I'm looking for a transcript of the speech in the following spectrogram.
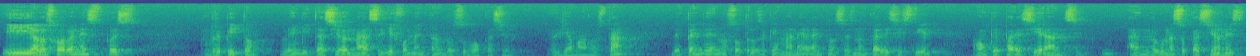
Y a los jóvenes, pues, repito, la invitación a seguir fomentando su vocación. El llamado está, depende de nosotros de qué manera, entonces nunca desistir, aunque parecieran en algunas ocasiones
